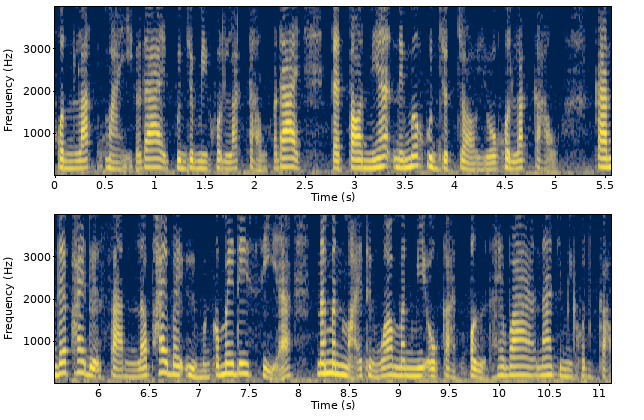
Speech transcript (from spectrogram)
คนรักใหม่ก็ได้ คุณจะมีคนรักเก่าก็ได้ แต่ตอนนี้ในเมื่อคุณจดจ่ออยู่คนรักเก่า การได้ไพ่เดอะซันแล้วไพ่ใบอื่นมันก็ไม่ได้เสีย นั่นมันหมายถึงว่ามันมีโอกาสเปิดให้ว่าน่าจะมีคนเก่า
